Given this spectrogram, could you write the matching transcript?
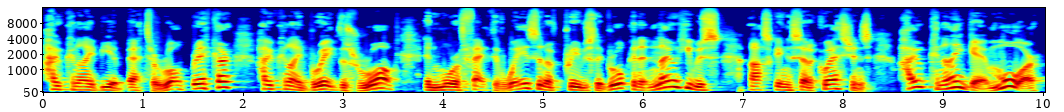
how can I be a better rock breaker? How can I break this rock in more effective ways than I've previously broken it? Now he was asking a set of questions: How can I get more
